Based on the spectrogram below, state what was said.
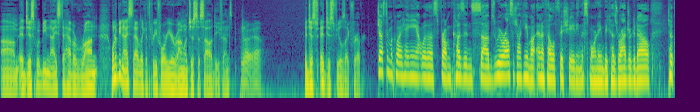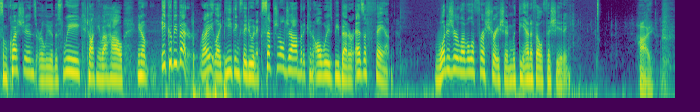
Um, it just would be nice to have a run. Wouldn't it be nice to have like a three four year run with just a solid defense? Oh yeah. It just it just feels like forever. Justin McCoy hanging out with us from Cousins Subs. We were also talking about NFL officiating this morning because Roger Goodell took some questions earlier this week talking about how, you know, it could be better, right? Like he thinks they do an exceptional job, but it can always be better. As a fan, what is your level of frustration with the NFL officiating? high.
